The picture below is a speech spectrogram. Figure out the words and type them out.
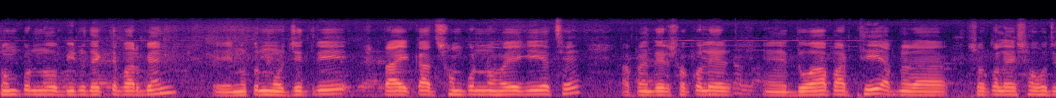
সম্পূর্ণ ভিডিও দেখতে পারবেন। এই নতুন মসজিদটি প্রায় কাজ সম্পূর্ণ হয়ে গিয়েছে। আপনাদের সকলের দোয়া প্রার্থী, আপনারা সকলে সহযোগিতা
